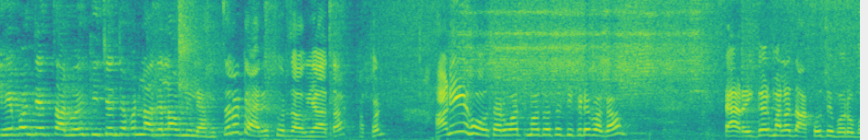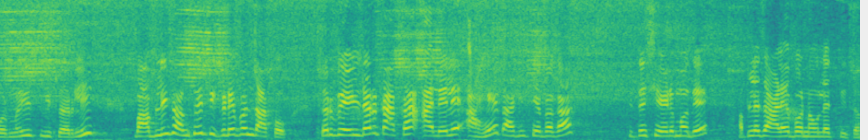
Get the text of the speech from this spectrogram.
हे पण तेच चालू आहे. किचनच्या पण लाद्या लावलेल्या आहेत. चला टॅरेसवर जाऊया आता आपण. आणि हो सर्वात महत्त्वाचं तिकडे बघा. टॅरेगर मला दाखवते बरोबर. मीच विसरली. बाबली सांगतोय तिकडे पण दाखव. तर वेल्डर काका आलेले आहेत आणि ते बघा तिथे शेडमध्ये आपल्या जाळ्या बनवल्यात तिथं.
